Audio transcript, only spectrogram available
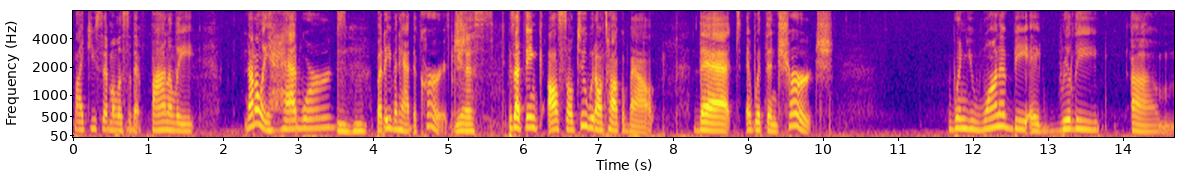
like you said, Melissa, that finally not only had words Mm-hmm. but even had the courage. Yes. Because I think also too we don't talk about that within church when you want to be a really um,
